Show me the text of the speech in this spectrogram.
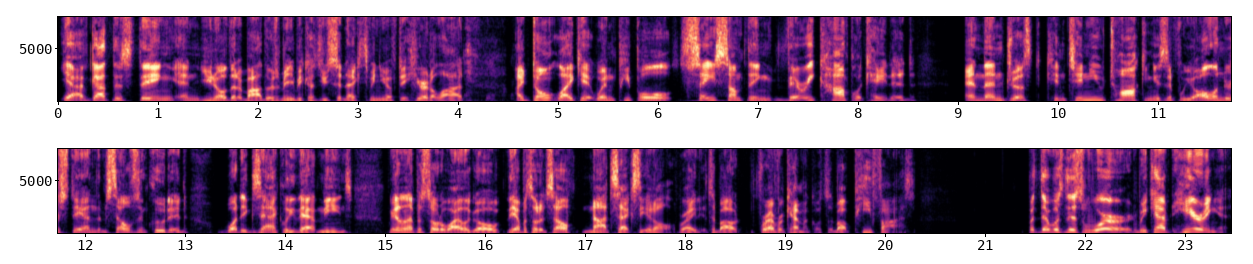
Yeah, I've got this thing, and you know that it bothers me because you sit next to me and you have to hear it a lot. I don't like it when people say something very complicated and then just continue talking as if we all understand, themselves included, what exactly that means. We had an episode a while ago. The episode itself, not sexy at all, right? It's about forever chemicals, it's about PFAS. But there was this word, we kept hearing it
